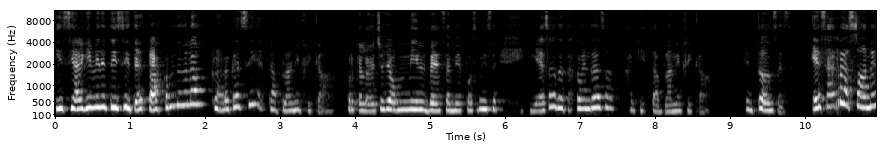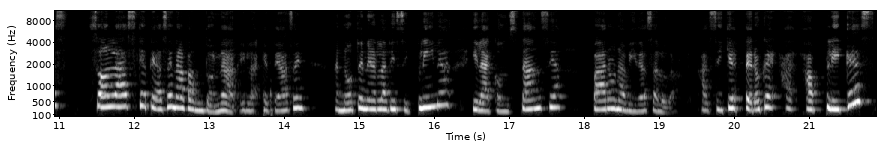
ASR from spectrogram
Y si alguien viene y te dice, ¿te estás comiendo helado? Claro que sí, está planificado. Porque lo he hecho yo mil veces. Mi esposo me dice, ¿y eso que te estás comiendo eso? Aquí está planificado. Entonces, esas razones son las que te hacen abandonar y las que te hacen a no tener la disciplina y la constancia para una vida saludable. Así que espero que apliques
